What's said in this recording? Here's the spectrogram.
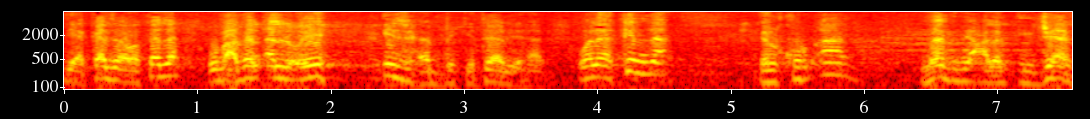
دي كذا وكذا. وبعدين قال له إيه؟ اذهب بكتابي هذا. ولكن القرآن مبني على الإيجاز.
